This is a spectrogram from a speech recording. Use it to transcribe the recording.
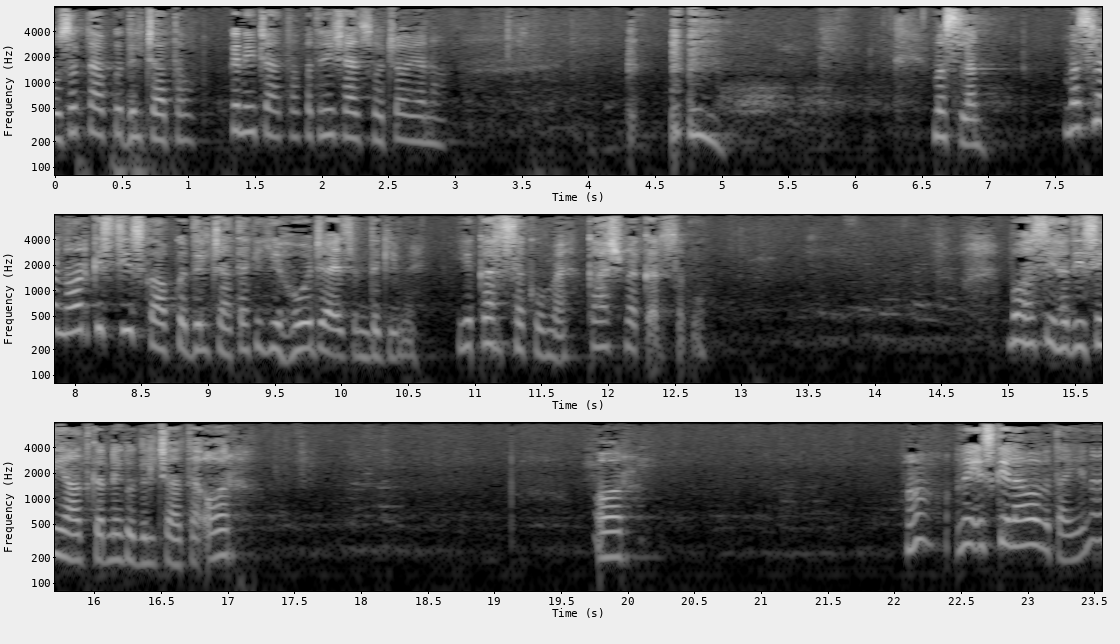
ہو سکتا ہے آپ کو دل چاہتا ہو، کہ نہیں چاہتا، پتہ نہیں شاید سوچا ہو یا نہ۔ مثلاً مثلاً اور کس چیز کو آپ کو دل چاہتا ہے کہ یہ ہو جائے زندگی میں؟ یہ کر سکوں میں، کاش میں کر سکوں۔ بہت سی حدیثیں یاد کرنے کو دل چاہتا اور اور ہاں نہیں، اس کے علاوہ بتائیے نا۔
